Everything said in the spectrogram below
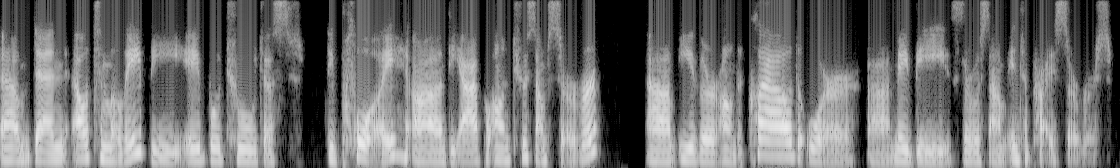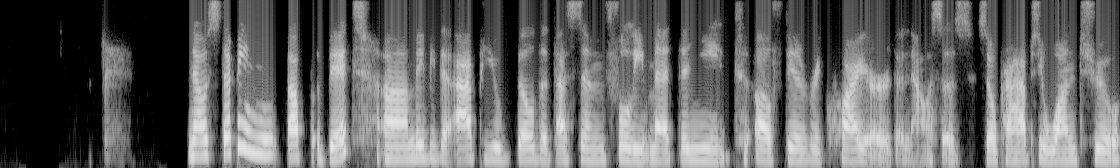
Um, then ultimately be able to just deploy uh, the app onto some server, um, either on the cloud or uh, maybe through some enterprise servers. Now, stepping up a bit, uh, maybe the app you build doesn't fully met the need of the required analysis. So perhaps you want to,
